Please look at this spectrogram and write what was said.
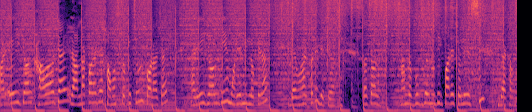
আর এই জল খাওয়াও যায়, রান্না করা যায়, সমস্ত কিছু করা যায়। আর এই জল দিয়ে মরিয়ানির লোকেরা ব্যবহার করে বেঁচে আছে। তো চলো, আমরা বুকদয় নদীর পাড়ে চলে এসেছি, দেখাবো।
